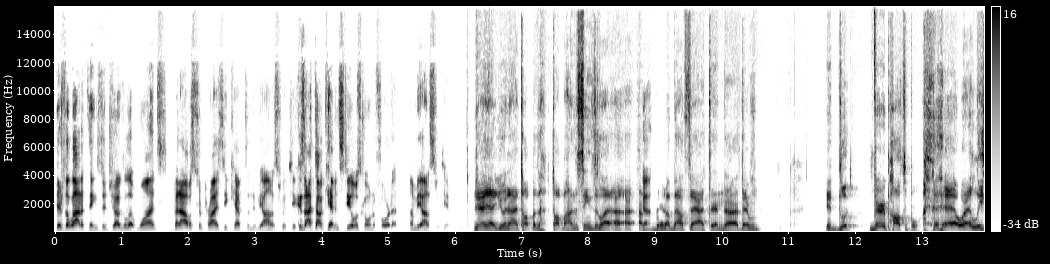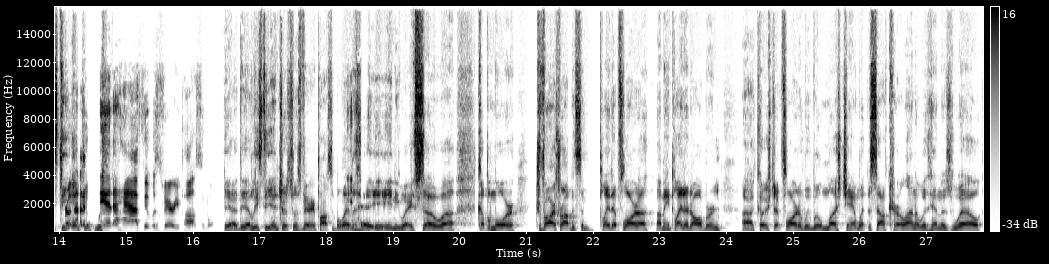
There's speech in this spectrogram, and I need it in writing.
there's a lot of things to juggle at once, but I was surprised he kept him, to be honest with you, because I thought Kevin Steele was going to Florida. I'll be honest with you. Yeah, yeah. You and I talked, talked behind the scenes a, a, a yeah. bit about that, and uh, there it looked very possible, or at least the For interest was, and a half. It was very possible. Yeah, the, at least the interest was very possible. anyway, so a uh, couple more. Travaris Robinson played at Florida. I mean, played at Auburn. Uh, coached at Florida with Will Muschamp. Went to South Carolina with him as well.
